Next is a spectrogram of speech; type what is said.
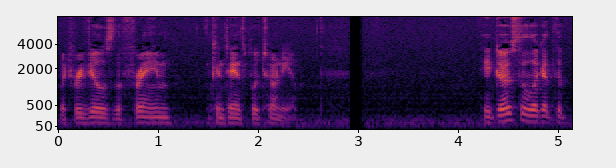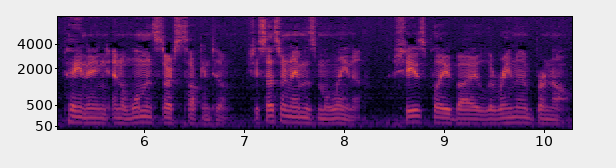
which reveals the frame contains plutonium. He goes to look at the painting, and a woman starts talking to him. She says her name is Milena. She is played by Lorena Bernal.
